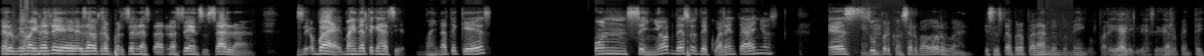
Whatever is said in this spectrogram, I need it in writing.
imagínate esa otra persona está, no sé, en su sala. Bueno, imagínate que es así. Imagínate que es un señor de esos de 40 años. Es Ujú. súper conservador, y se está preparando un domingo para ir a la iglesia. Y de repente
